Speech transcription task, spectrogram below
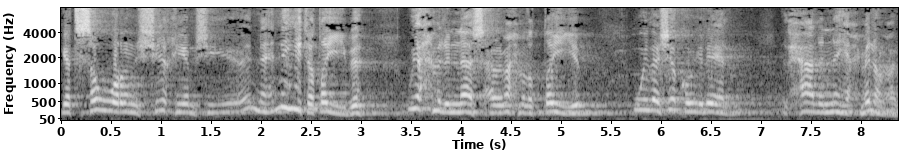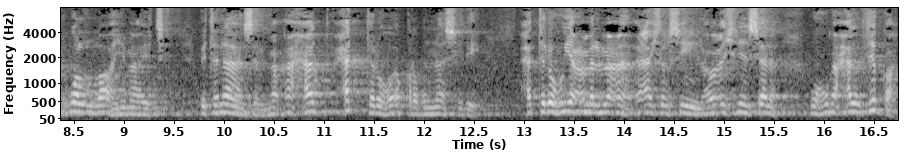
يتصور أن الشيخ يمشي إنه نيته طيبة ويحمل الناس على المحمل الطيب وإذا شكوا إليه الحال أنه يحملهم عليه والله ما يتنازل مع أحد حتى لو هو أقرب الناس إليه حتى لو هو يعمل معه عشر سنين أو عشرين سنة وهو محل ثقة.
